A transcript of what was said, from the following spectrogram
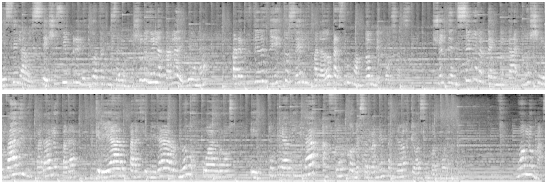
es el ABC. Yo siempre les digo a todos mis alumnos, yo les doy la tabla del 1 para que ustedes de esto sea el disparador para hacer un montón de cosas. Yo te enseño la técnica y no llevar y para crear, para generar nuevos cuadros, eh, tu creatividad a full con las herramientas nuevas que vas incorporando. No hablo más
